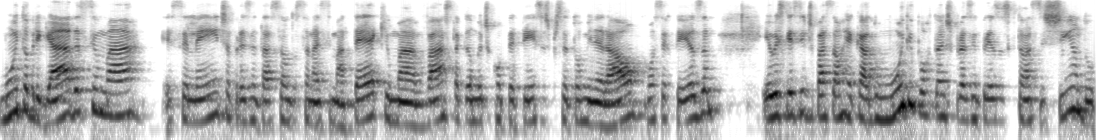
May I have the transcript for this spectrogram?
Muito obrigada, Silmar excelente apresentação do Senai Cimatec, uma vasta gama de competências para o setor mineral, com certeza. Eu esqueci de passar um recado muito importante para as empresas que estão assistindo,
